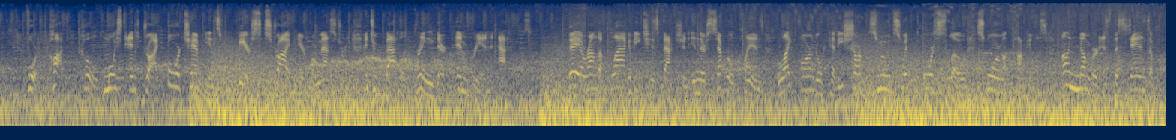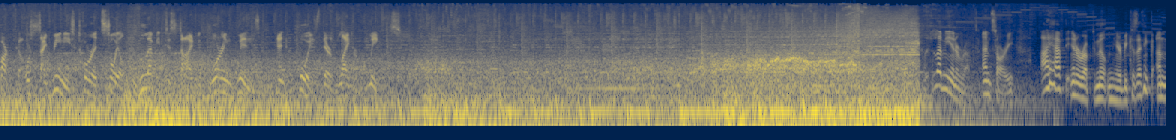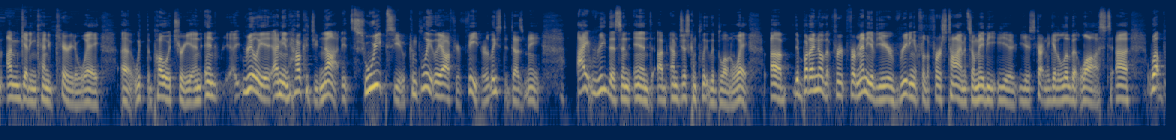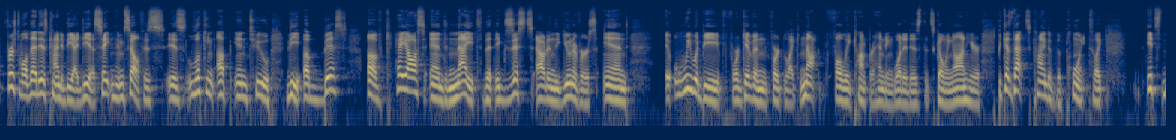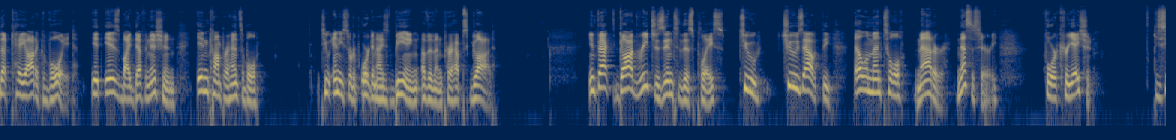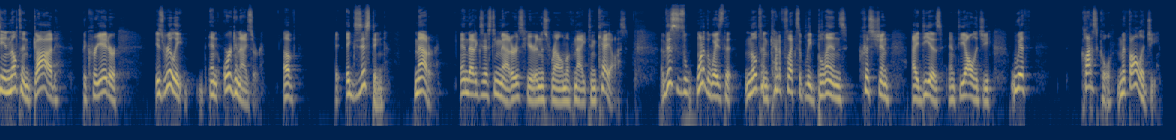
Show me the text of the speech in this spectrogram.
For hot, cold, moist, and dry, four champions, fierce, strive here for mastery, and to battle bring their embryon. They, around the flag of each his faction, in their several clans, light armed or heavy, sharp, smooth, swift, or slow, swarm a populace, unnumbered as the sands of Barca or Cyrene's torrid soil, levied to side with warring winds, and poise their lighter wings. let me interrupt. I'm sorry. I have to interrupt Milton here because I think I'm I'm getting kind of carried away uh, with the poetry and and really I mean how could you not? It sweeps you completely off your feet, or at least it does me. I read this and and I'm just completely blown away. Uh, but I know that for, for many of you, you're reading it for the first time, and so maybe you're starting to get a little bit lost. Uh, well, first of all, that is kind of the idea. Satan himself is is looking up into the abyss of chaos and night that exists out in the universe and it, we would be forgiven for like not fully comprehending what it is that's going on here because that's kind of the point. Like it's the chaotic void. It is by definition incomprehensible to any sort of organized being other than perhaps god. In fact god reaches into this place to choose out the elemental matter necessary for creation. You see, in Milton, God, the creator, is really an organizer of existing matter. And that existing matter is here in this realm of night and chaos. This is one of the ways that Milton kind of flexibly blends Christian ideas and theology with classical mythology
